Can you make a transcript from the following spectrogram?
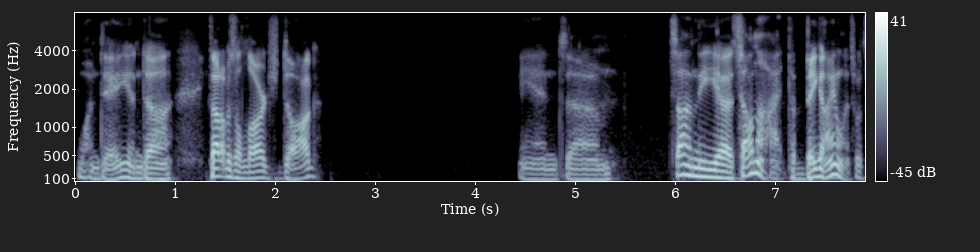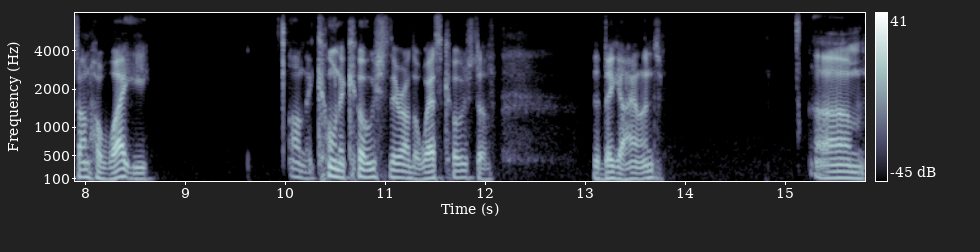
one day and uh, thought it was a large dog. And um, it's on the uh, it's on the the Big Islands. What's on Hawaii? On the Kona coast, there on the west coast of the Big Island. Um,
